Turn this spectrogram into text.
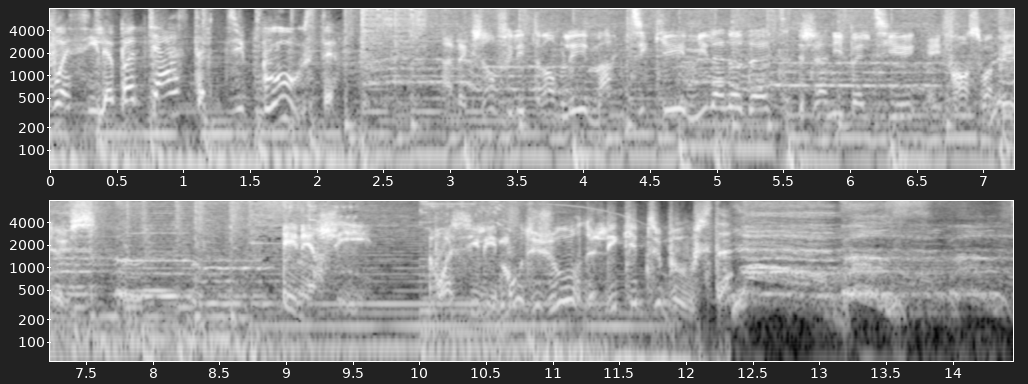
Voici le podcast du Boost. Avec Jean-Philippe Tremblay, Marc Tiquet, Milan Odette, Janine Pelletier et François Pérus. Énergie. Voici les mots du jour de l'équipe du Boost.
